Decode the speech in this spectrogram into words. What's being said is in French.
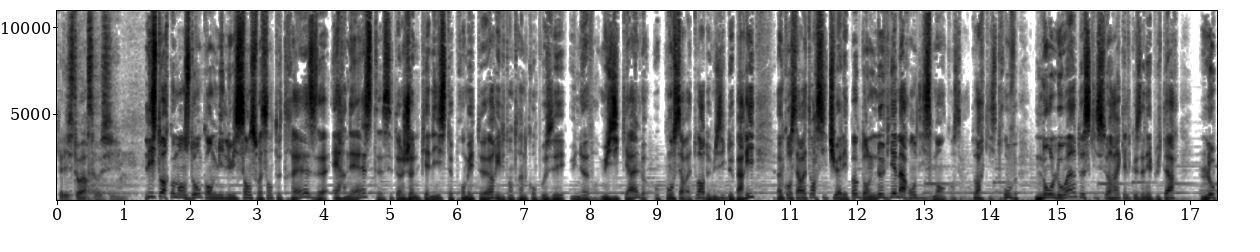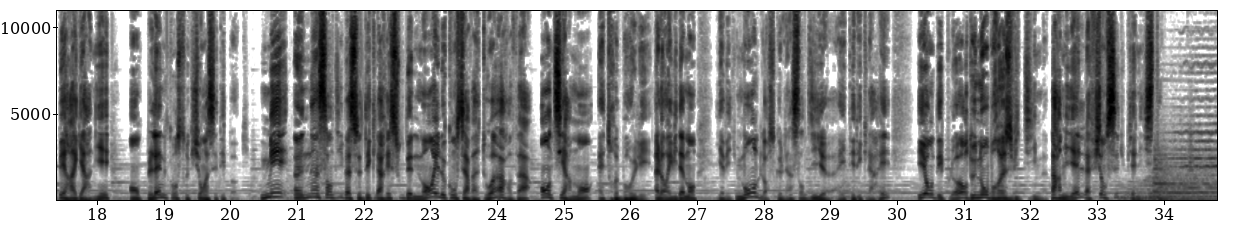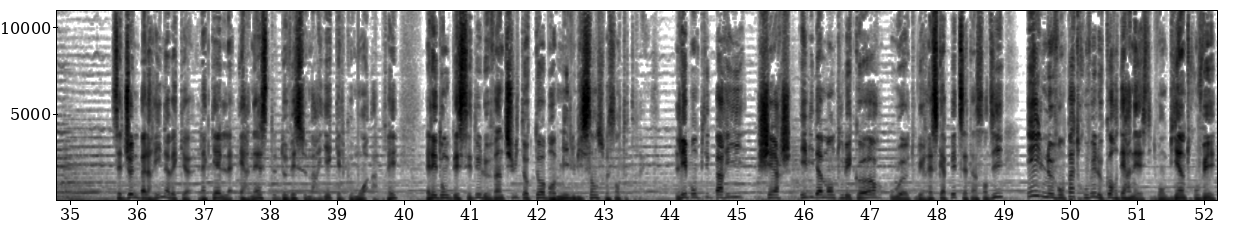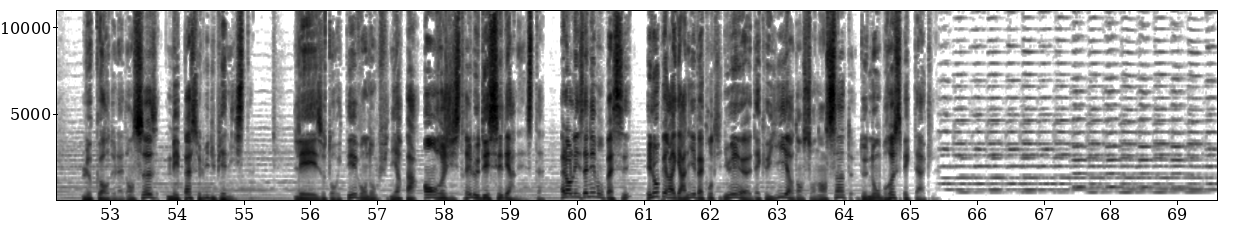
Quelle histoire ça aussi L'histoire commence donc en 1873. Ernest, c'est un jeune pianiste prometteur. Il est en train de composer une œuvre musicale au Conservatoire de musique de Paris, un conservatoire situé à l'époque dans le 9e arrondissement, conservatoire qui se trouve non loin de ce qui sera quelques années plus tard l'Opéra Garnier, en pleine construction à cette époque. Mais un incendie va se déclarer soudainement et le conservatoire va entièrement être brûlé. Alors évidemment, il y avait du monde lorsque l'incendie a été déclaré et on déplore de nombreuses victimes, parmi elles la fiancée du pianiste. Cette jeune ballerine avec laquelle Ernest devait se marier quelques mois après, elle est donc décédée le 28 octobre 1873. Les pompiers de Paris cherchent évidemment tous les corps ou euh, tous les rescapés de cet incendie et ils ne vont pas trouver le corps d'Ernest, ils vont bien trouver le corps de la danseuse mais pas celui du pianiste. Les autorités vont donc finir par enregistrer le décès d'Ernest. Alors les années vont passer et l'Opéra Garnier va continuer euh, d'accueillir dans son enceinte de nombreux spectacles.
